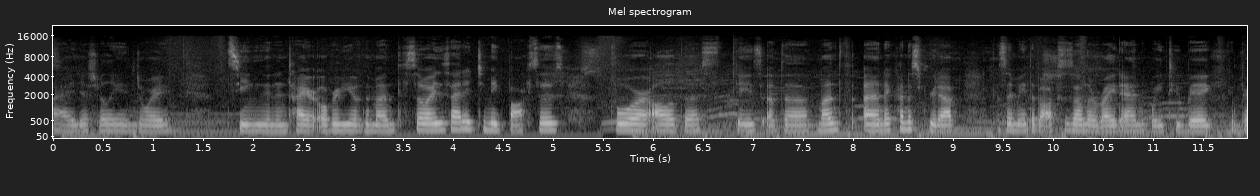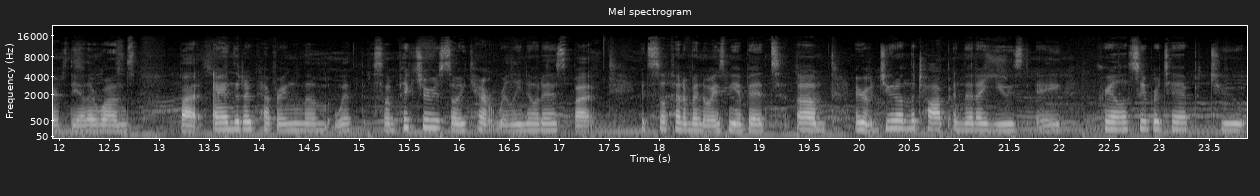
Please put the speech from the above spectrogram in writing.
I just really enjoy seeing an entire overview of the month. So I decided to make boxes for all of the days of the month and I kind of screwed up because I made the boxes on the right end way too big compared to the other ones. But I ended up covering them with some pictures so you can't really notice, but it still kind of annoys me a bit. Um, I wrote June on the top and then I used a Crayola Super Tip to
